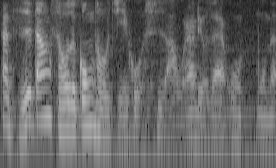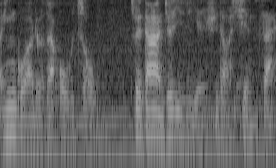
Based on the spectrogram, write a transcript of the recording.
那只是当时候的公投结果是啊，我要留在我我们英国要留在欧洲，所以当然就一直延续到现在。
